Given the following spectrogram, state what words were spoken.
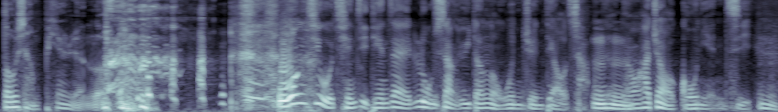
都想骗人了。我忘记我前几天在路上遇到那种问卷调查，嗯然后他叫我勾年纪，嗯，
